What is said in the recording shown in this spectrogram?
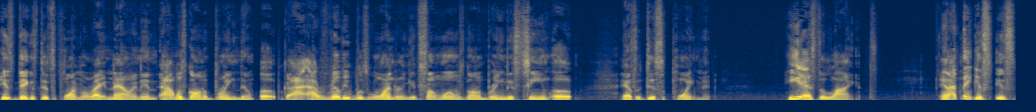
his biggest disappointment right now, and then I was going to bring them up. I, I really was wondering if someone was going to bring this team up as a disappointment. He has the Lions, and I think it's it's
